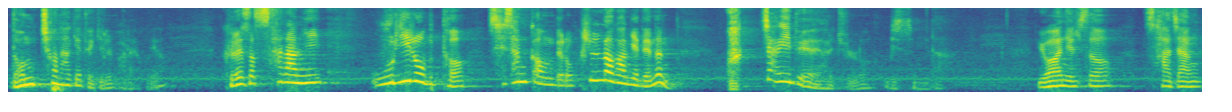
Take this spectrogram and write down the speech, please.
넘쳐나게 되기를 바라고요. 그래서 사랑이 우리로부터 세상 가운데로 흘러가게 되는 확장이 되어야 할 줄로 믿습니다. 요한일서 4장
